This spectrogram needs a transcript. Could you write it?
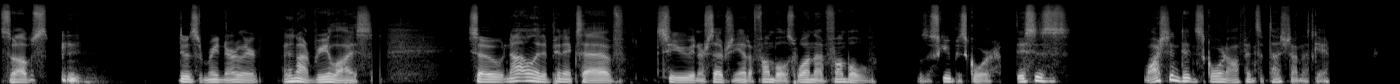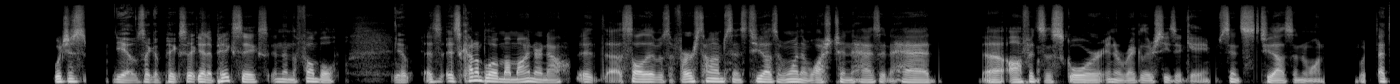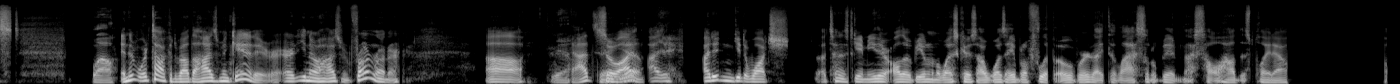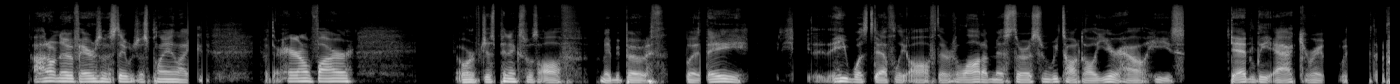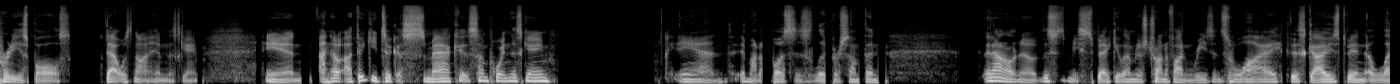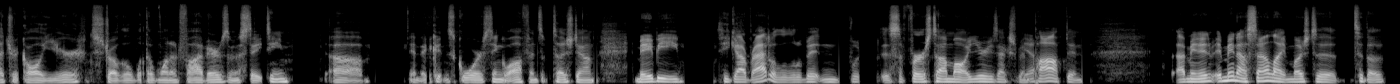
So I was doing some reading earlier. I did not realize. So not only did Penix have two interceptions, he had a fumble as well. And that fumble was a scoop and score. This is Washington didn't score an offensive touchdown this game, which is yeah, it was like a pick six. Yeah, a pick six, and then the fumble. Yep, it's it's kind of blowing my mind right now. It, I saw that it was the first time since 2001 that Washington hasn't had uh, offensive score in a regular season game since 2001. That's wow. And then we're talking about the Heisman candidate or, or you know Heisman front runner. Uh, yeah, so yeah. I, I I didn't get to watch a tennis game either. Although being on the West Coast, I was able to flip over like the last little bit, and I saw how this played out. I don't know if Arizona State was just playing like with their hair on fire, or if just Penix was off. Maybe both. But they, he was definitely off. There's a lot of missed throws, and we talked all year how he's deadly accurate with the prettiest balls. That was not him this game. And I know I think he took a smack at some point in this game, and it might have busted his lip or something and I don't know, this is me speculating. I'm just trying to find reasons why this guy who's been electric all year struggled with a one and five Arizona State team. Um, and they couldn't score a single offensive touchdown. Maybe he got rattled a little bit, and it's the first time all year he's actually been yeah. popped. And I mean, it, it, may not sound like much to to the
